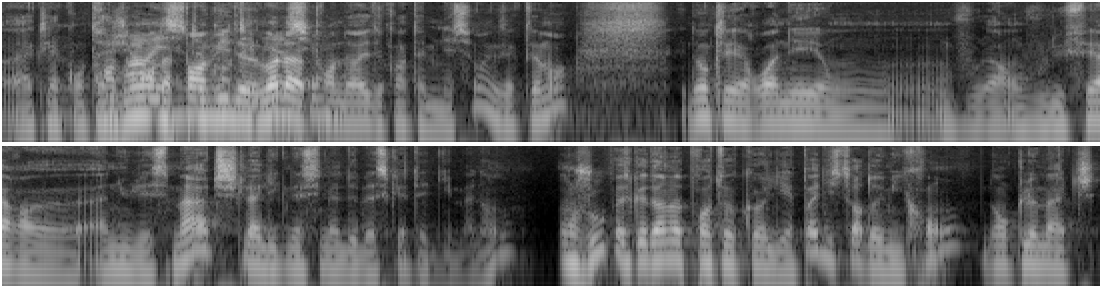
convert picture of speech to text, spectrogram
avec la contagion, on n'a pas de envie de, voilà, contamination. prendre le risque de contamination, exactement. Et donc, les Rouennais ont, ont voulu, ont voulu faire euh, annuler ce match. La Ligue nationale de basket a dit, bah non, on joue parce que dans notre protocole, il n'y a pas d'histoire d'Omicron. Donc, le match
